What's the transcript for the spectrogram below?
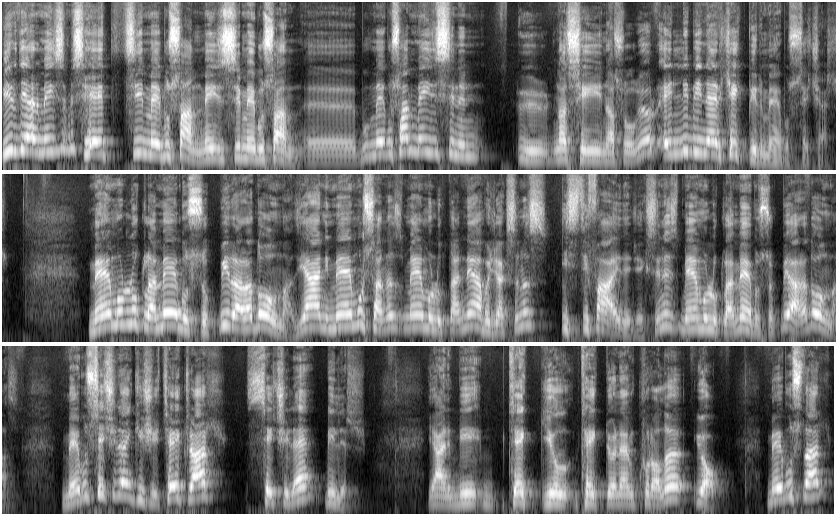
Bir diğer meclisimiz Heyeti Mebusan, Meclisi Mebusan. Ee, bu Mebusan Meclisi'nin e, şeyi nasıl oluyor? 50 bin erkek bir mebus seçer. Memurlukla mebusluk bir arada olmaz. Yani memursanız memurluktan ne yapacaksınız? İstifa edeceksiniz. Memurlukla mebusluk bir arada olmaz. Mebus seçilen kişi tekrar seçilebilir. Yani bir tek yıl, tek dönem kuralı yok. Mebuslar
